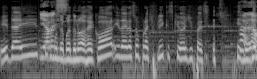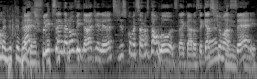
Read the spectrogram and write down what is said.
E daí E todo ela mundo abandonou a Record e daí nasceu pro Netflix que hoje faz. Ah, não. mais vê TV aberta. Netflix ainda é novidade, ele antes disso começaram os downloads, né, cara? Você quer assistir É, uma sim. série,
